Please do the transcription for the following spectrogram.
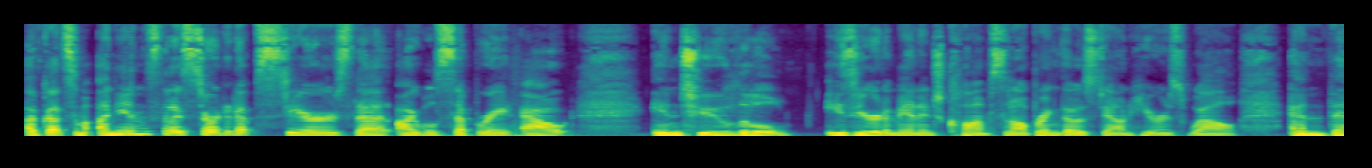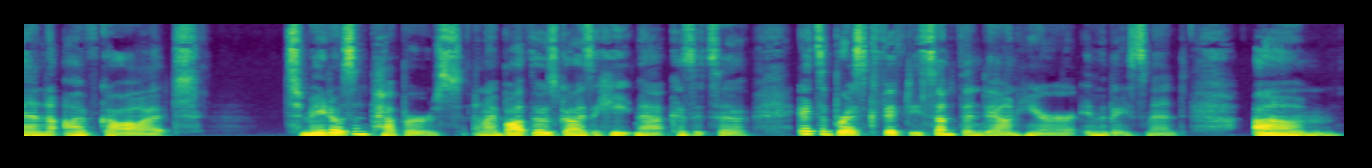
I've got some onions that I started upstairs that I will separate out into little easier to manage clumps and I'll bring those down here as well. And then I've got tomatoes and peppers and I bought those guys a heat mat because it's a it's a brisk 50 something down here in the basement. Um,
